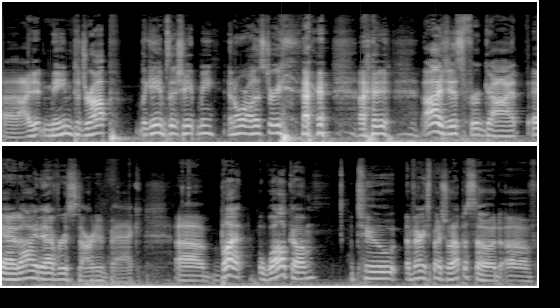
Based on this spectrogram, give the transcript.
Uh, I didn't mean to drop the games that shaped me in oral history. I, I just forgot, and I never started back. Uh, but welcome to a very special episode of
